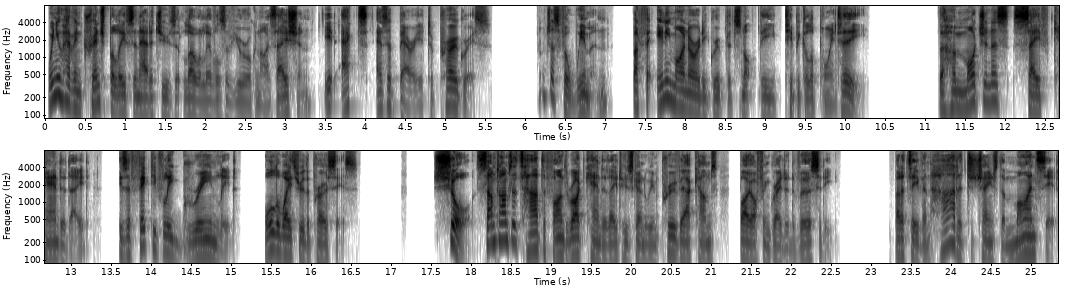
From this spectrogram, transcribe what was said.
when you have entrenched beliefs and attitudes at lower levels of your organisation, it acts as a barrier to progress. Not just for women, but for any minority group that's not the typical appointee. The homogenous, safe candidate is effectively greenlit all the way through the process. Sure, sometimes it's hard to find the right candidate who's going to improve outcomes by offering greater diversity. But it's even harder to change the mindset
